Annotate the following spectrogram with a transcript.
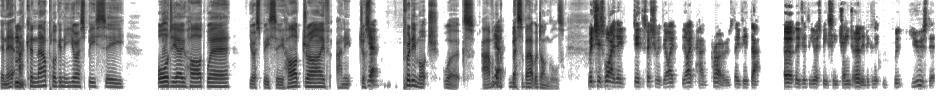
in it, mm. I can now plug in a USB C audio hardware, USB C hard drive, and it just yeah. pretty much works. I haven't yeah. got to mess about with dongles. Which is why they did, especially with the, I, the iPad Pros, they did that. Uh, they did the USB C change early because it used it.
